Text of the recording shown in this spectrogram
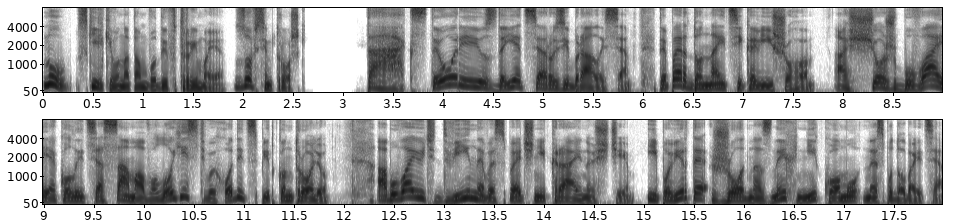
Ну, скільки вона там води втримає? Зовсім трошки. Так, з теорією, здається, розібралися. Тепер до найцікавішого. А що ж буває, коли ця сама вологість виходить з-під контролю? А бувають дві небезпечні крайнощі. І повірте, жодна з них нікому не сподобається.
